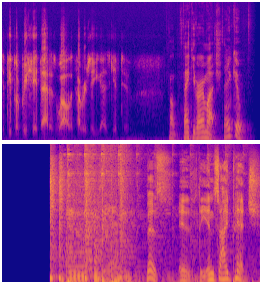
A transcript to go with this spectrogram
the people appreciate that as well. The coverage that you guys give too. Oh, thank you very much. Thank you. This is the Inside Pitch,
